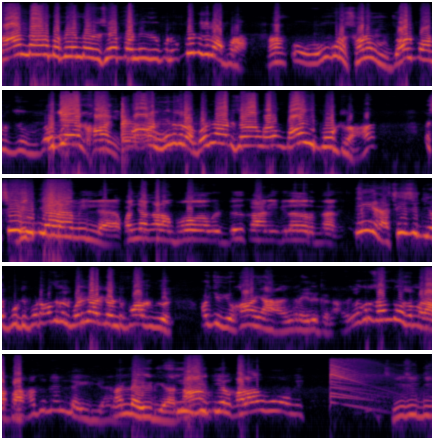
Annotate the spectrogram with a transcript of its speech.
நான் தான் இப்ப பேந்த ஷேப் பண்ணி இப்படின்னு சொல்ல அப்புறம். உங்களோட சனம் ஜாழ்ப்பாணத்து விஜய காணி என்ன சொல்ல வெளிநாட்டு சனங்களும் வாங்கி போட்டுறான் சிசிடிவி இல்ல கொஞ்ச காலம் போக விட்டு காணி விலை இருந்தாரு. இல்லடா சிசிடிவியை பூட்டி போட்டு அதுகள் வெளிநாட்டுல பாக்குது ஐயோ காணியா எங்க இருக்கு. அதுல ஒரு சந்தோஷமாடாப்பா. அது நல்ல ஐடியா நல்ல ஐடியா சிசிடிஎல் கலவுவோம் சிசிடிவி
